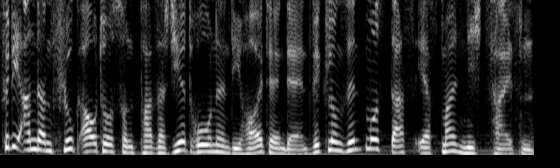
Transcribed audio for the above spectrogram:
Für die anderen Flugautos und Passagierdrohnen, die heute in der Entwicklung sind, muss das erstmal nichts heißen.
